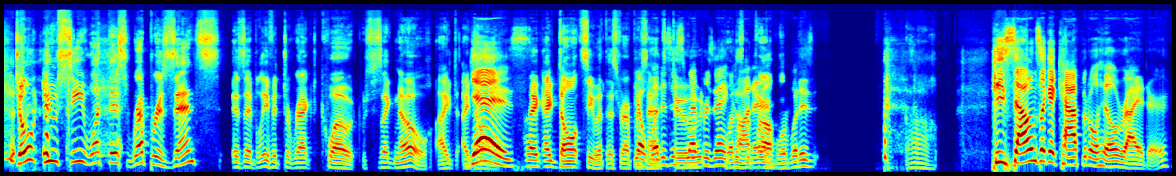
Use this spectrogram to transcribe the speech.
don't you see what this represents? Is I believe a direct quote. Which is like, no, I, I don't. yes. Like, I don't see what this represents. Yeah. What does this dude. represent, What is Connor? the problem? What is? Oh, He sounds like a Capitol Hill rider.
